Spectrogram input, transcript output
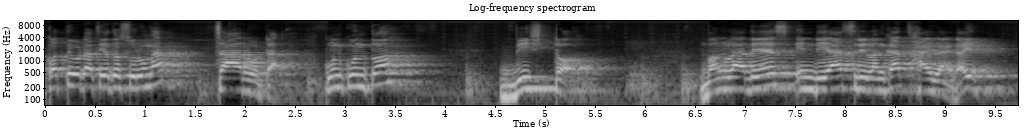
कतिवटा थिए त सुरुमा? चारवटा। कुन कुन त? BIST Bangladesh India Sri Lanka Thailand है?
